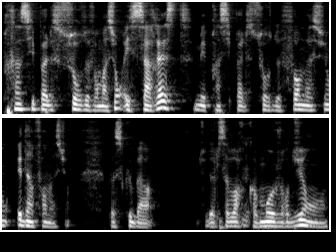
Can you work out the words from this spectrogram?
principales sources de formation et ça reste mes principales sources de formation et d'information. Parce que bah, tu dois le savoir comme moi aujourd'hui, on...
